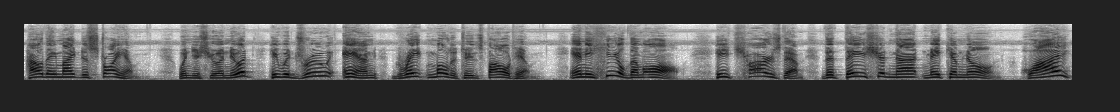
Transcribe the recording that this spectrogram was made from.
how they might destroy him. When Yeshua knew it, he withdrew, and great multitudes followed him. And he healed them all. He charged them that they should not make him known. Why?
